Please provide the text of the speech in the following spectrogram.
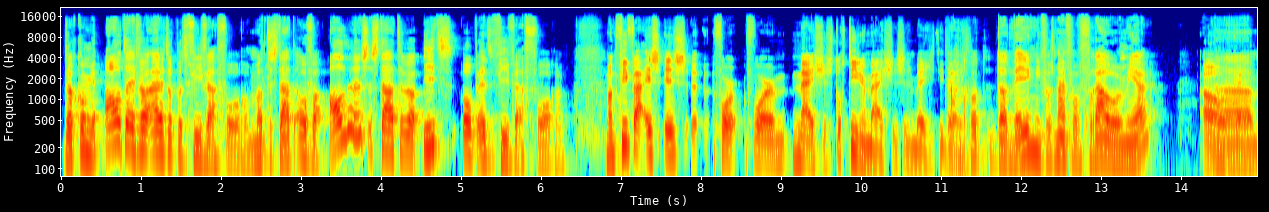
dan kom je altijd wel uit op het Viva Forum. Want er staat over alles, staat er wel iets op het Viva Forum. Want FIFA is, is eh, voor, voor meisjes, toch tienermeisjes is een beetje het idee. Oh, God, dat weet ik niet, volgens mij voor vrouwen meer. Oh, oké. Ehm,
